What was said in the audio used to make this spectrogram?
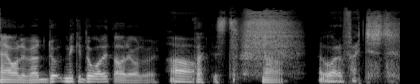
Nej, Oliver. Mycket dåligt av dig, Oliver. Ja, Faktiskt. Ja. det var det faktiskt.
